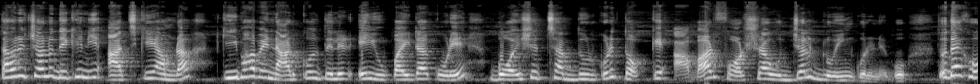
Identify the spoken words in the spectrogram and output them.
তাহলে চলো দেখে নিই আজকে আমরা কীভাবে নারকোল তেলের এই উপায়টা করে বয়সের ছাপ দূর করে ত্বককে আবার ফর্সা, উজ্জ্বল গ্লোয়িং করে নেব? তো দেখো,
